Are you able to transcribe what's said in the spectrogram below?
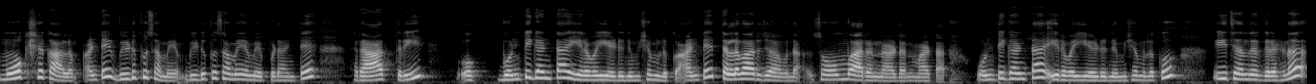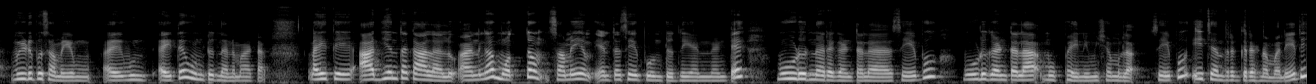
మోక్షకాలం అంటే విడుపు సమయం. విడుపు సమయం ఎప్పుడంటే రాత్రి ఒంటి గంట ఇరవై ఏడు నిమిషములకు. అంటే తెల్లవారుజామున సోమవారం నాడు అనమాట ఒంటి గంట ఇరవై ఏడు నిమిషములకు ఈ చంద్రగ్రహణ విడుపు సమయం అయితే ఉంటుందన్నమాట. అయితే ఆద్యంత కాలాలు అనగా మొత్తం సమయం ఎంతసేపు ఉంటుంది అని అంటే మూడున్నర గంటల సేపు మూడు గంటల ముప్పై నిమిషముల సేపు ఈ చంద్రగ్రహణం అనేది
